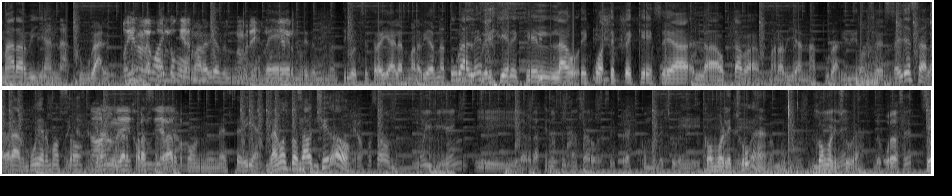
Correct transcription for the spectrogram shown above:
maravilla natural. Oye, no la Como hay como maravillas del mundo moderno y del mundo antiguo, etcétera, y hay las maravillas naturales. Se quiere que el lago de Coatepeque sea la octava maravilla natural. Entonces, belleza, la verdad, muy hermoso. No, gran no me lugar para cerrar no. con este día. La hemos pasado chido. Hemos pasado muy bien y la verdad es que no estoy cansado. Estoy fresco como lechuga. Como lechuga. ¿Y Como lechuga. ¿Lo puedo hacer? Sí,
